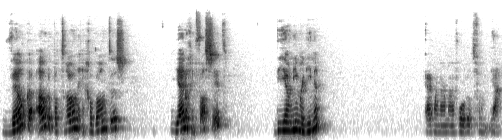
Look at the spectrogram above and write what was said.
welke oude patronen en gewoontes jij nog in vastzit, die jou niet meer dienen. Kijk maar naar mijn voorbeeld van, ja,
